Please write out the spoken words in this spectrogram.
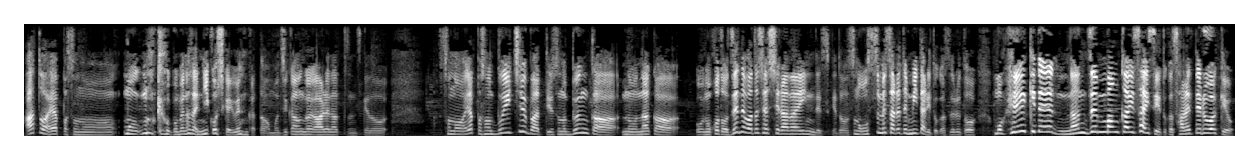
あとはやっぱその、もう、もう今日ごめんなさい、2個しか言えんかったわ。もう時間があれだったんですけど、その、やっぱその VTuber っていうその文化の中のことを全然私は知らないんですけど、そのおすすめされてみたりとかすると、もう平気で何千万回再生とかされてるわけよ。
